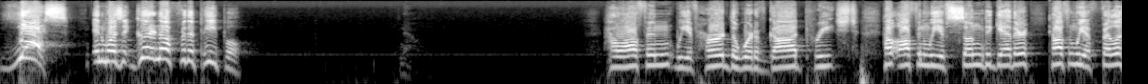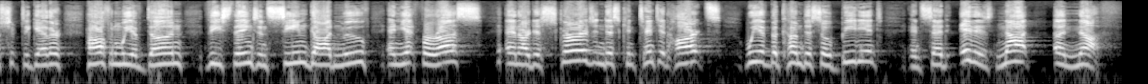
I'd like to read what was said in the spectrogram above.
Yes. And was it good enough for the people? No. How often we have heard the Word of God preached, how often we have sung together, how often we have fellowship together, how often we have done these things and seen God move, and yet for us and our discouraged and discontented hearts, we have become disobedient and said, It is not enough.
